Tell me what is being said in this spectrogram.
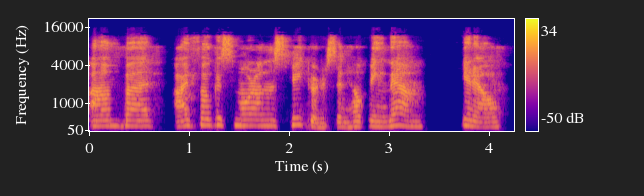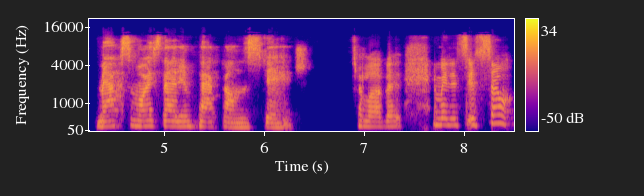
Um, but I focus more on the speakers and helping them, you know, maximize that impact on the stage. I love it. I mean, it's it's so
